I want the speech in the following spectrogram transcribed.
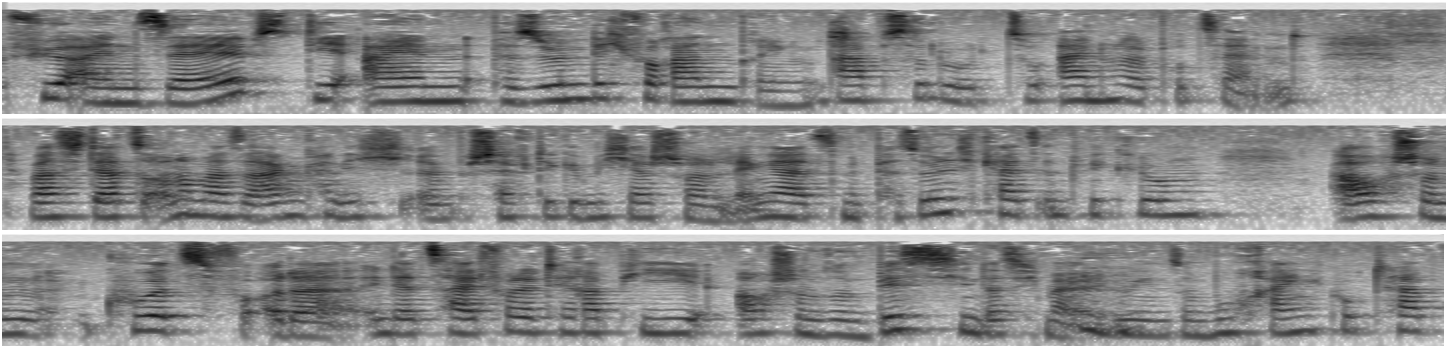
für einen selbst, die einen persönlich voranbringt. Absolut, zu 100 Prozent. Was ich dazu auch nochmal sagen kann, ich äh, beschäftige mich ja schon länger jetzt mit Persönlichkeitsentwicklung, auch schon kurz vor, oder in der Zeit vor der Therapie auch schon so ein bisschen, dass ich mal mhm. irgendwie in so ein Buch reingeguckt habe.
